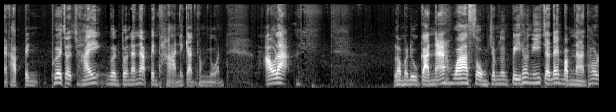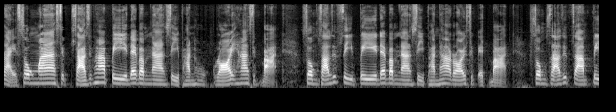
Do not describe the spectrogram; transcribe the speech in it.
นะครับเป็นเพื่อจะใช้เงินตัวนั้นนะเป็นฐานในการคำนวณ เอาละเรามาดูกันนะว่าส่งจำนวนปีเท่านี้จะได้บำนาญเท่าไหร่ ส่งมา10 35 ปีได้บำนาญ4,650 บาท ส่ง 34 ปีได้บำนาญ4,511 บาท ส่ง 33 ปี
